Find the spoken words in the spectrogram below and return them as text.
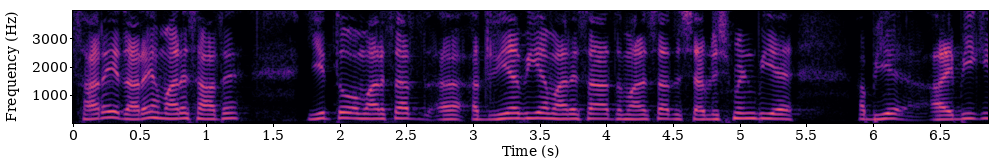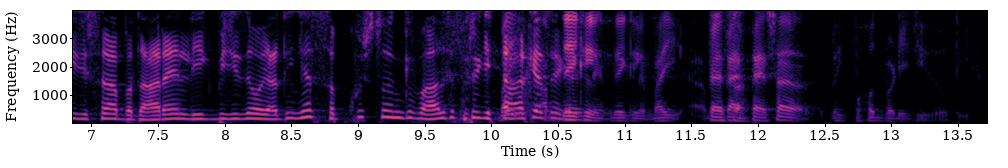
सारे इदारे हमारे साथ हैं। ये तो हमारे साथ अदलिया भी है हमारे साथ हमारे साथ इस्टेब्लिशमेंट भी है। अब ये आईबी की जिस तरह आप बता रहे हैं लीक भी चीज़ें हो जाती हैं यार सब कुछ तो इनके पास है फिर ये यार कैसे देख ले देख लें भाई पैसा। पैसा पैसा एक बहुत बड़ी चीज़ होती है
